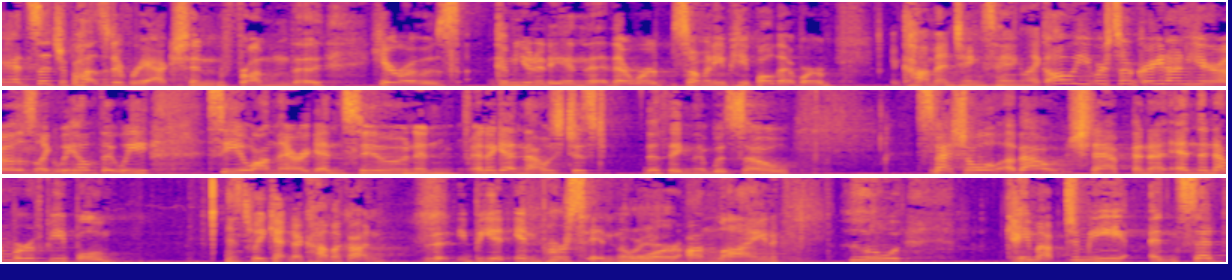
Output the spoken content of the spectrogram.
had such a positive reaction from the heroes community, and th- there were so many people that were commenting, saying like, "Oh, you were so great on Heroes! Like, we hope that we see you on there again soon." And and again, that was just the thing that was so special about Schnepp and and the number of people this weekend at Comic Con, be it in person Oh, yeah. or online, who came up to me and said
